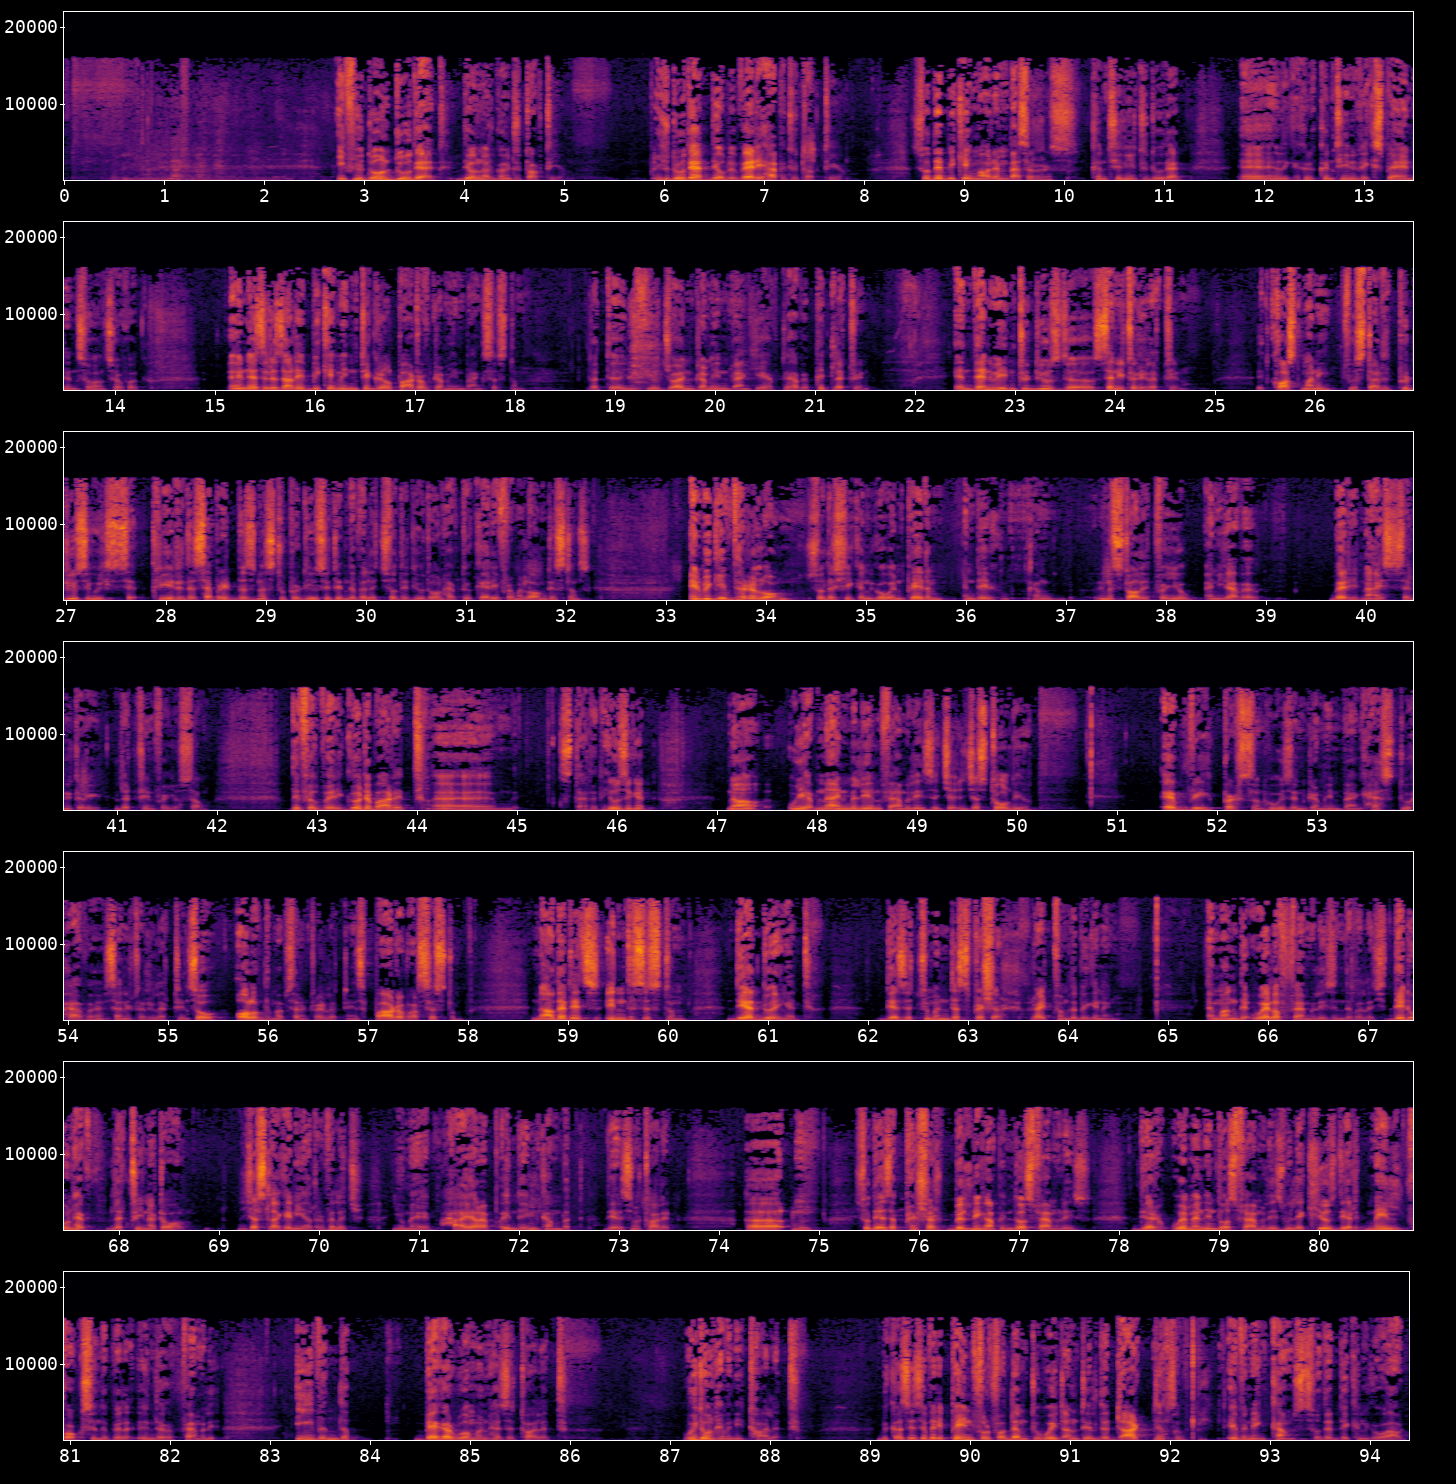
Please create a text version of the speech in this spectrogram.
if you don't do that, they're not going to talk to you. If you do that, they'll be very happy to talk to you. So they became our ambassadors, continue to do that, and continue to expand and so on and so forth. And as a result, it became an integral part of Grameen Bank system. That uh, if you join Grameen Bank, you have to have a pit latrine. And then we introduced the sanitary latrine. It cost money, so we started producing. We created a separate business to produce it in the village so that you don't have to carry from a long distance. And we give her a loan so that she can go and pay them, and they can install it for you, and you have a very nice sanitary latrine for yourself. They feel very good about it. Uh, started using it. Now we have 9 million families, I just told you. Every person who is in Grameen Bank has to have a sanitary latrine. So all of them have sanitary latrine. It's part of our system. Now that it's in the system, they are doing it. There's a tremendous pressure right from the beginning among the well-off families in the village. They don't have latrine at all, just like any other village. You may higher up in the income, but there is no toilet. Uh, so there's a pressure building up in those families. Their women in those families will accuse their male folks in the, in the family. Even the beggar woman has a toilet. We don't have any toilet because it's very painful for them to wait until the darkness of evening comes so that they can go out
